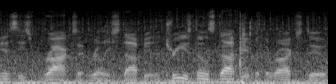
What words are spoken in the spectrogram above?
It's these rocks that really stop you. The trees don't stop you, but the rocks do.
